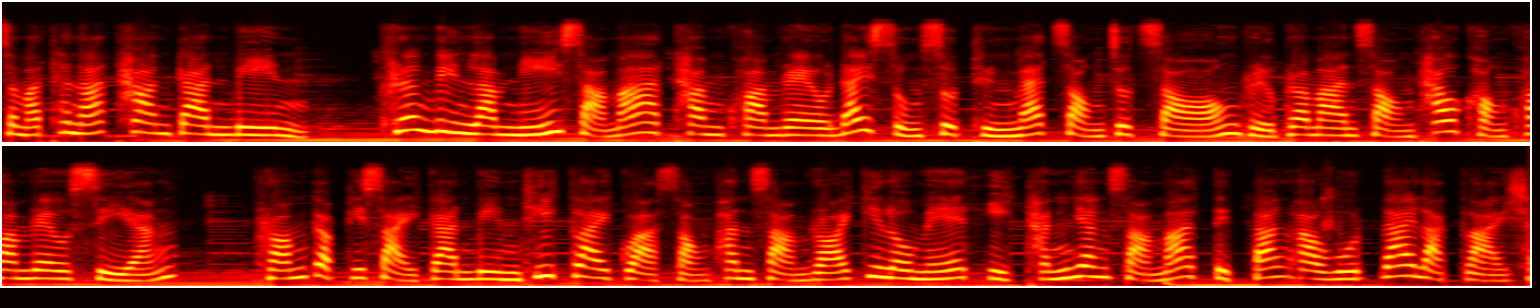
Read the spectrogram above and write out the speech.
สมรรถนะทางการบิน เครื่องบินลำนี้สามารถทำความเร็วได้สูงสุดถึงแมต2.2 หรือประมาณ 2 เท่าของความเร็วเสียง พร้อมกับพิสัยการบินที่ไกลกว่า 2,300 กิโลเมตร อีกทั้งยังสามารถติดตั้งอาวุธได้หลากหลายช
